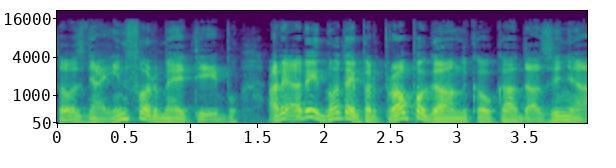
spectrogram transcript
savā ziņā informētību, arī, arī noteikti par propagandu kaut kādā ziņā.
